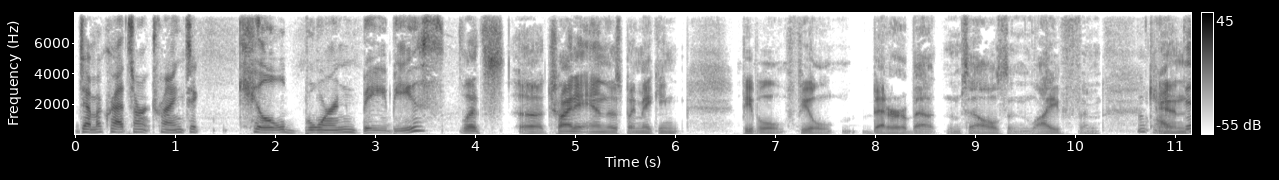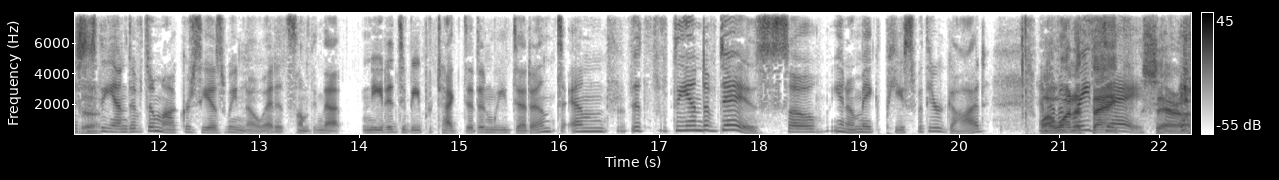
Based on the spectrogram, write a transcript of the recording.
Democrats aren't trying to kill born babies. Let's uh, try to end this by making people feel better about themselves and life. And Okay, and, this uh, is the end of democracy as we know it. It's something that needed to be protected and we didn't, and it's the end of days. So you know, make peace with your God. And Well, I have a want to great thank day. Sarah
